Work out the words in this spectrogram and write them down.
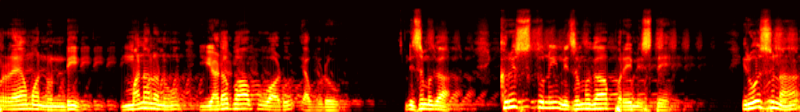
ప్రేమ నుండి మనలను ఎడబాపువాడు ఎవడు? నిజముగా క్రీస్తుని నిజముగా ప్రేమిస్తే. ఈ రోజున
